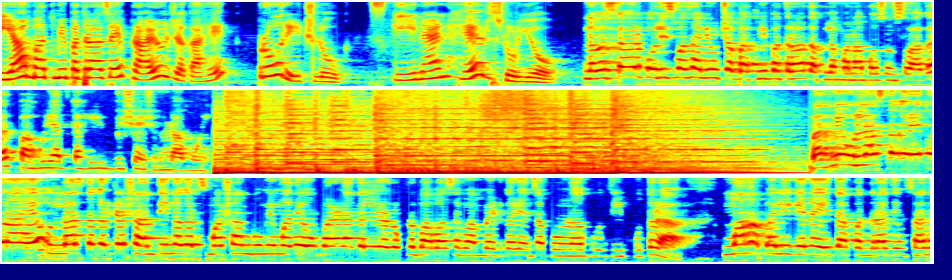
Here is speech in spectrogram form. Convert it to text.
या बातमीपत्राचे प्रायोजक आहेत pro rich look skin and hair studio. नमस्कार पोलीस माझा न्यूजच्या बातमीपत्रात आपलं मनापासून स्वागत. पाहूयात काही विशेष घडामोडी. बातमी उल्हासनगर येथून आहे. उल्हासनगरच्या शांतीनगर स्मशानभूमीमध्ये उभारण्यात आलेला डॉक्टर बाबासाहेब आंबेडकर यांचा पूर्णाकृती पुतळा महापालिकेनं येत्या पंधरा दिवसात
